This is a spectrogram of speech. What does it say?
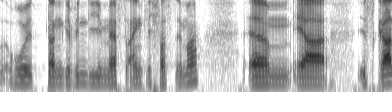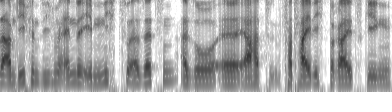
holt, dann gewinnen die Mavs eigentlich fast immer. Ähm, er ist gerade am defensiven Ende eben nicht zu ersetzen. Also äh, er hat verteidigt bereits gegen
